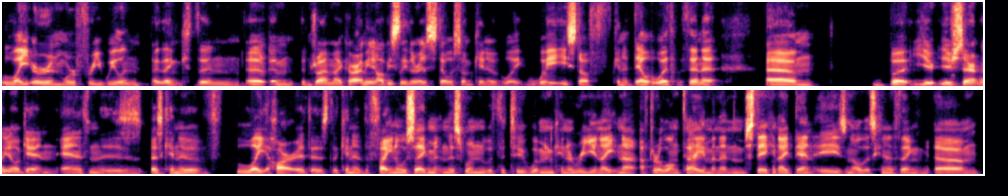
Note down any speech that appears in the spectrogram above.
lighter and more freewheeling. I think than um, than drive my car. I mean, obviously there is still some kind of like weighty stuff kind of dealt with within it, um, but you're you're certainly not getting anything that is as kind of light-hearted as the kind of the final segment in this one with the two women kind of reuniting after a long time and then mistaken identities and all this kind of thing. Um,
